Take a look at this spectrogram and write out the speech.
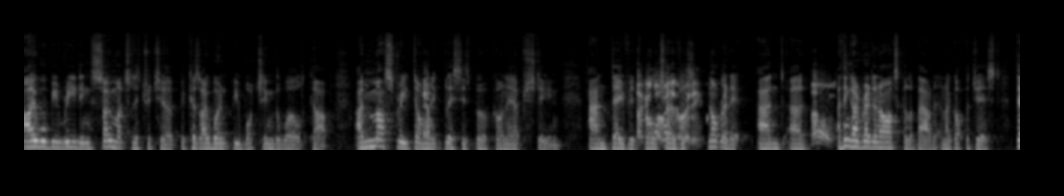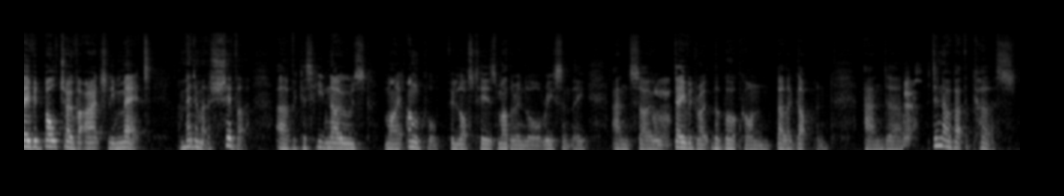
I will be reading so much literature because I won't be watching the World Cup. I must read Dominic Bliss's book on Erbstein and David Bolchover's. Not read it. And uh, oh. I think I read an article about it and I got the gist. David Bolchover, I actually met. I met him at a shiva uh, because he knows my uncle who lost his mother-in-law recently, and so mm. David wrote the book on Béla Guttmann, and uh, yes. I didn't know about the curse.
